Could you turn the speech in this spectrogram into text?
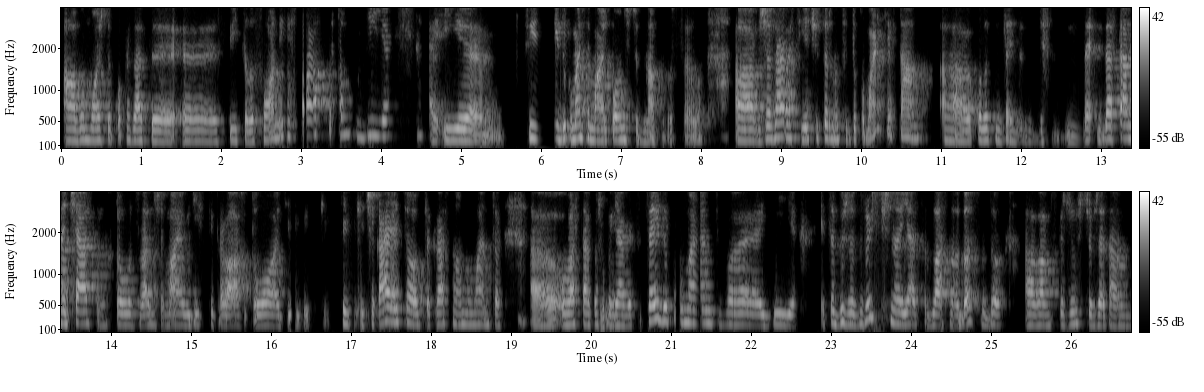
а ви можете показати свій телефон із паспортом дії, і ці документи мають повністю однакову силу. А вже зараз є 14 документів там. А, коли настане час, хто з вас вже має водійські права, хто тільки, тільки чекає цього прекрасного моменту, е, у вас також появиться цей документ в дії, і це дуже зручно. Я з власного досвіду а, вам скажу, що вже там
